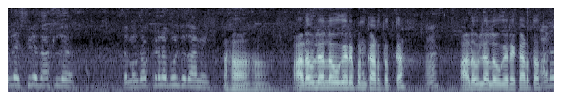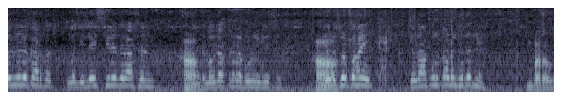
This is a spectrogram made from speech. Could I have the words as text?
लय सिरियस असलं तर मग डॉक्टरला बोलतो आम्ही. हा हा. अडवल्याला वगैरे पण काढतात का? हा? अडवल्याला वगैरे काढतात? अडवलेलं करतात म्हणजे लय सिरियस जर असेल हा. तर मग डॉक्टरला बोलून घ्यायचं. हा. तेवढं सोपं आहे. तेवढं आपण काढून घेतात ना बरोबर.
